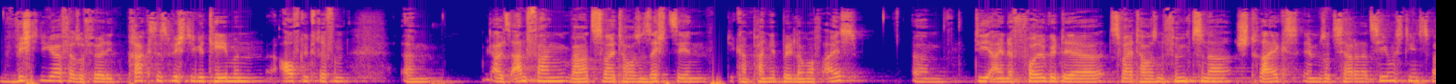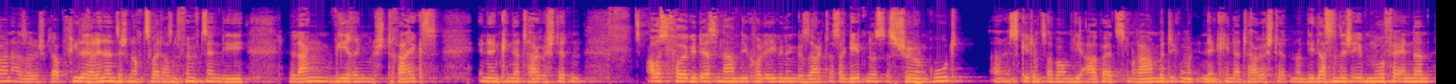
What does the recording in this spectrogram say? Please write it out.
wichtiger, also für die Praxis wichtige Themen aufgegriffen. Ähm, als Anfang war 2016 die Kampagne Bildung auf Eis, ähm, die eine Folge der 2015er Streiks im Sozial- und Erziehungsdienst waren. Also ich glaube, viele erinnern sich noch 2015 die langwierigen Streiks in den Kindertagesstätten. Aus Folge dessen haben die Kolleginnen gesagt, das Ergebnis ist schön und gut, ähm, es geht uns aber um die Arbeits- und Rahmenbedingungen in den Kindertagesstätten und die lassen sich eben nur verändern,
